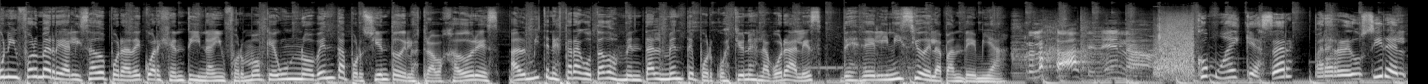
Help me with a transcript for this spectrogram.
Un informe realizado por ADECO Argentina informó que un 90% de los trabajadores admiten estar agotados mentalmente por cuestiones laborales desde el inicio de la pandemia. Relájate, nena. ¿Cómo hay que hacer para reducir el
